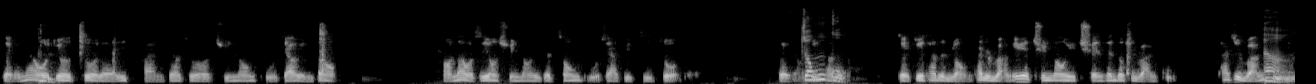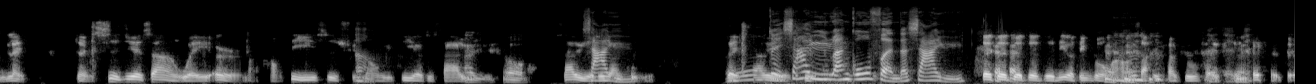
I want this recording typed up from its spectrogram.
对，那我就做了一款叫做寻龙骨胶原冻，哦，那我是用寻龙鱼的中骨下去制作的，对，中骨，对，就是它的龙，它的软，因为群龙鱼全身都是软骨，它是软骨鱼类，对，世界上唯二嘛，好，第一是寻龙鱼，第二是鲨鱼，哦，鲨鱼也是软骨，对，鲨鱼，对，鲨鱼软骨粉的鲨鱼，对对对对对，你有听过吗？鲨鱼软骨粉，对对对，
